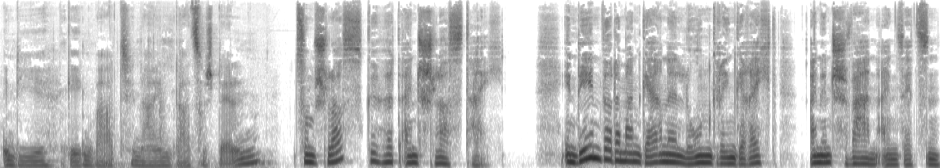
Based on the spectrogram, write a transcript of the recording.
in die Gegenwart hinein darzustellen. Zum Schloss gehört ein Schlossteich. In den würde man gerne Lohengrin gerecht einen Schwan einsetzen,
